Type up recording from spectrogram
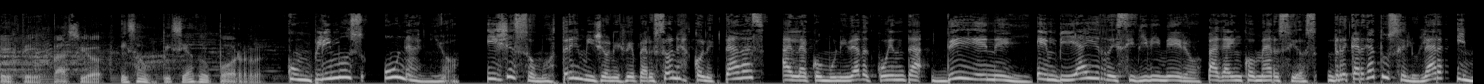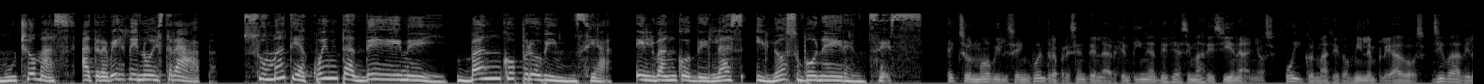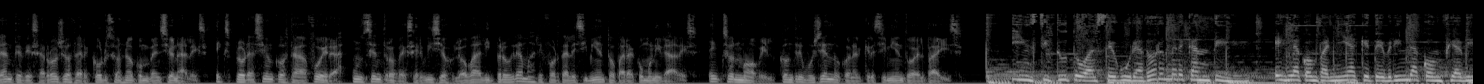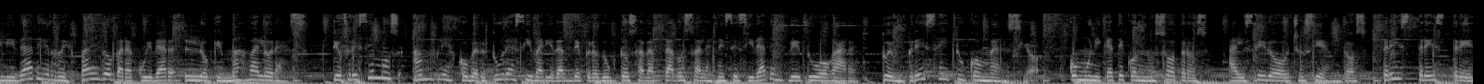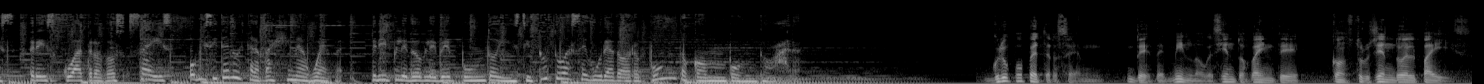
Este espacio es auspiciado por... Cumplimos un año y ya somos 3 millones de personas conectadas a la comunidad cuenta DNI. Envía y recibí dinero, paga en comercios, recarga tu celular y mucho más a través de nuestra app. Sumate a cuenta DNI, Banco Provincia, el banco de las y los bonaerenses. ExxonMobil se encuentra presente en la Argentina desde hace más de 100 años. Hoy, con más de 2.000 empleados, lleva adelante desarrollos de recursos no convencionales, exploración costa afuera, un centro de servicios global y programas de fortalecimiento para comunidades. ExxonMobil, contribuyendo con el crecimiento del país. Instituto Asegurador Mercantil es la compañía que te brinda confiabilidad y respaldo para cuidar lo que más valoras. Te ofrecemos amplias coberturas y variedad de productos adaptados a las necesidades de tu hogar, tu empresa y tu comunidad Comercio. Comunícate con nosotros al 0800-333-3426 o visita nuestra página web www.institutoasegurador.com.ar. Grupo Petersen, desde 1920, construyendo el país.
